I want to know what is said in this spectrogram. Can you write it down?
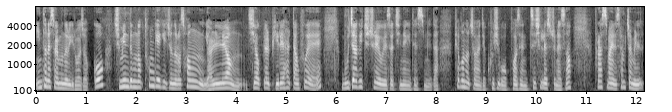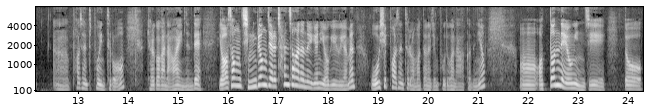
인터넷 설문으로 이루어졌고 주민등록 통계 기준으로 성, 연령, 지역별 비례 할당 후에 무작위 추출에 의해서 진행이 됐습니다. 표본 오차가 이제 95% 신뢰 수준에서 플러스 마이너스 3.1 어, 퍼센트 포인트로 결과가 나와 있는데 여성 징병제를 찬성하는 의견이 여기에 의하면 50%를 넘었다는 지금 보도가 나왔거든요. 어, 어떤 내용인지 또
